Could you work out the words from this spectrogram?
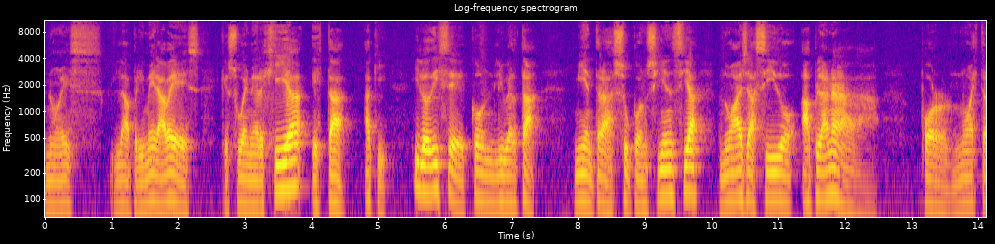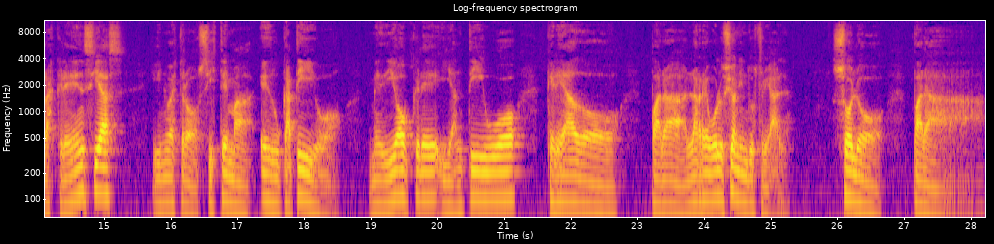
no es la primera vez que su energía está aquí. Y lo dice con libertad mientras su conciencia no haya sido aplanada por nuestras creencias y nuestro sistema educativo mediocre y antiguo creado para la revolución industrial, solo para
